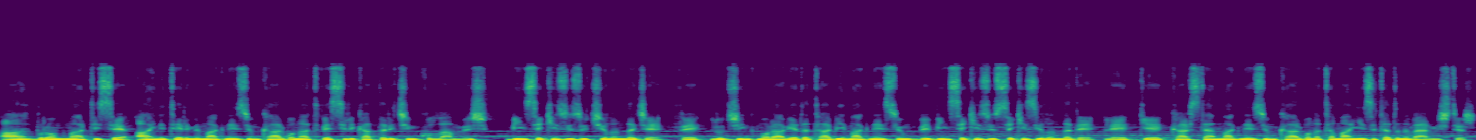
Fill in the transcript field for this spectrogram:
A. Brongmart ise aynı terimi magnezyum karbonat ve silikatlar için kullanmış, 1803 yılında C. F. Ludwig Moravya'da tabi magnezyum ve 1808 yılında D. L. G. Karsten magnezyum karbonata manyezit adını vermiştir.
